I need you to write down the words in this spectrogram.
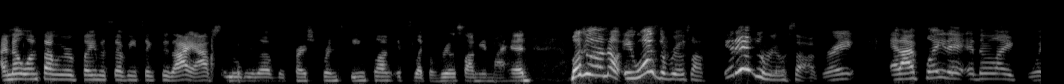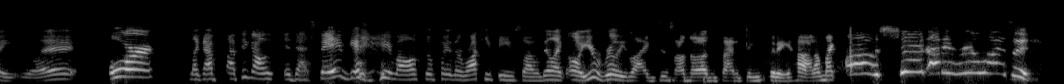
I know one time we were playing the 76ers, I absolutely love the Fresh Prince theme song. It's like a real song in my head. Most people don't know it was a real song. It is a real song, right? And I played it and they're like, wait, what? Or like I, I think I was in that same game. I also played the Rocky theme song. They're like, "Oh, you're really like just on the other side of things, sitting hot." I'm like, "Oh shit, I didn't realize it."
